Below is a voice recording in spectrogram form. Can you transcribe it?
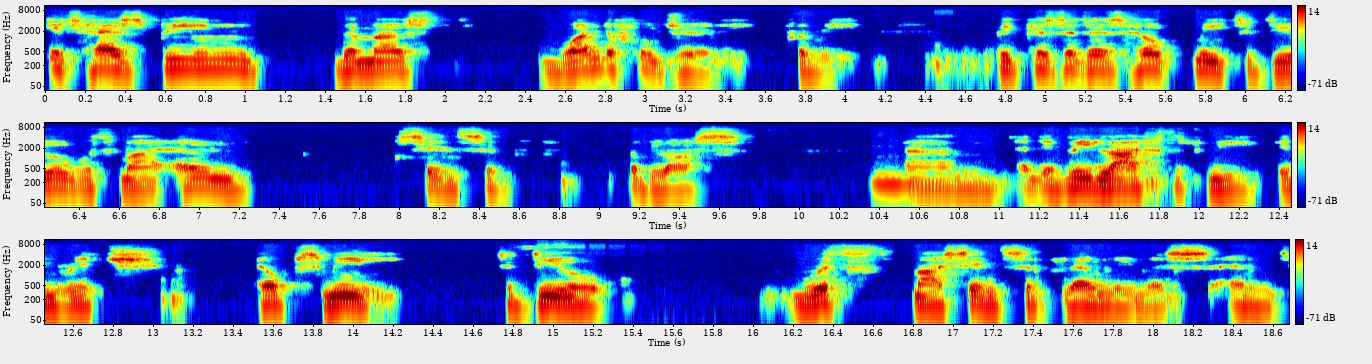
it has been the most wonderful journey for me because it has helped me to deal with my own sense of, of loss. Mm. Um, and every life that we enrich helps me to deal with my sense of loneliness and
